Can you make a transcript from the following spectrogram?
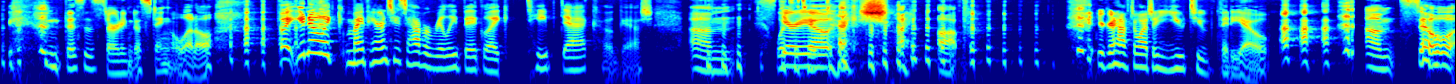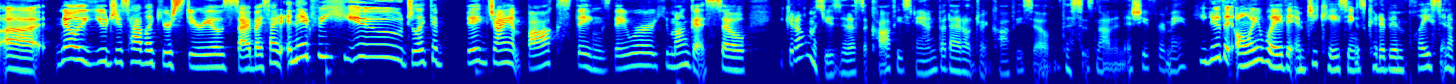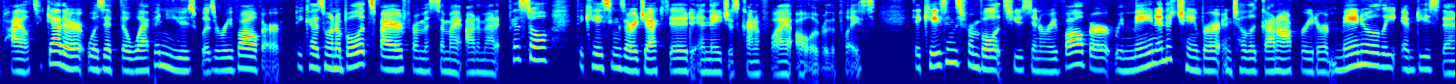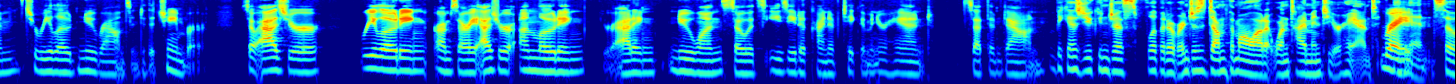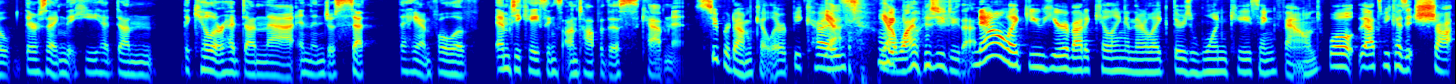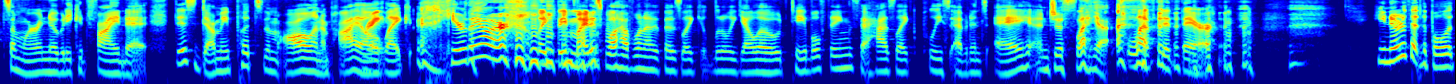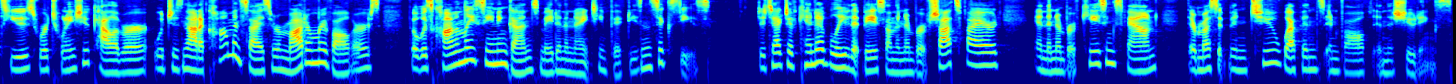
this is starting to sting a little. But you know, like my parents used to have a really big like tape deck. Oh gosh, um, stereo. tape deck? Shut up. You're gonna have to watch a YouTube video. um, so uh, no, you just have like your stereos side by side, and they'd be huge, like the big giant box things. They were humongous. So you could almost use it as a coffee stand, but I don't drink coffee, so this is not an issue for me. He knew the only way the empty casings could have been placed in a pile together was if the weapon used was a revolver, because when a bullet's fired from a semi automatic pistol, the casings are ejected and they just kind of fly all over the place. The casings from bullets used in a revolver remain in the chamber until the gun operator manually empties them to reload new rounds into the chamber. So as you're reloading, or I'm sorry, as you're unloading, you're adding new ones. So it's easy to kind of take them in your hand, set them down. because you can just flip it over and just dump them all out at one time into your hand. Right. And then, so they're saying that he had done, the killer had done that and then just set the handful of empty casings on top of this cabinet. Super dumb killer Yeah. because yeah. like, Why would you do that? now like you hear about a killing and they're like there's one casing found. Well, that's because it shot somewhere and nobody could find it. This dummy puts them all in a pile Right. like Here they are. like they might as well have one of those like little yellow table things that has like police evidence A and just like Yeah. left it there. He noted that the bullets used were 22 caliber, which is not a common size for modern revolvers, but was commonly seen in guns made in the 1950s and 60s. Detective Kenda believed that based on the number of shots fired and the number of casings found, there must have been two weapons involved in the shootings.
